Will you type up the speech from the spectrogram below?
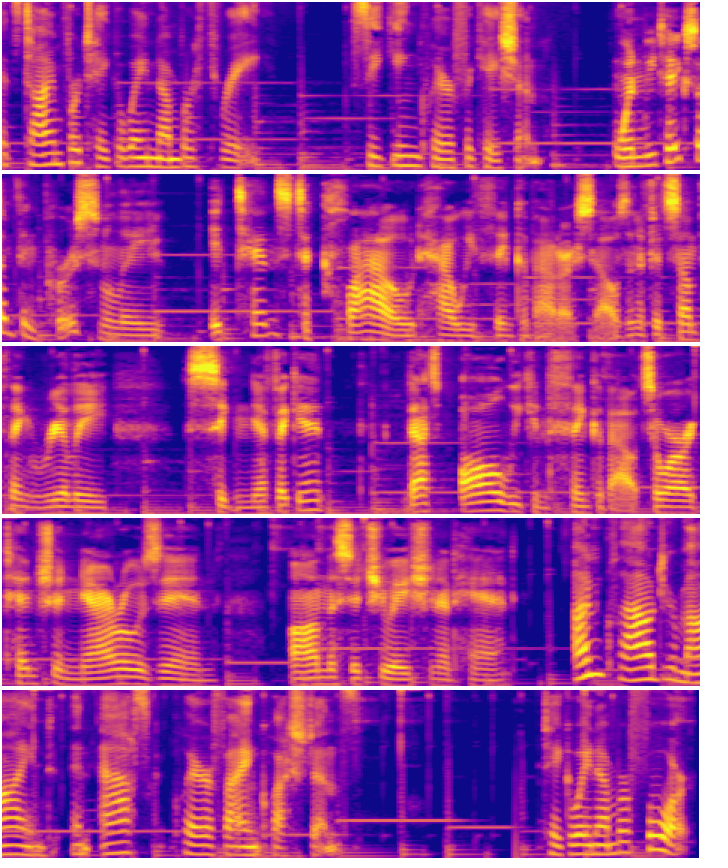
it's time for takeaway number three seeking clarification. When we take something personally, it tends to cloud how we think about ourselves. And if it's something really significant, that's all we can think about. So our attention narrows in on the situation at hand. Uncloud your mind and ask clarifying questions. Takeaway number four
